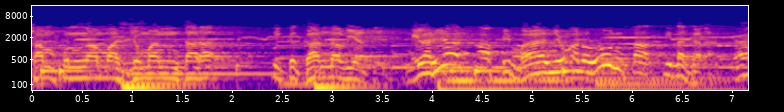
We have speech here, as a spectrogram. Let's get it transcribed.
sampun ngamah Jumantara di keganda Wiyati milarian api manyu anu luntak di negara. Ya.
